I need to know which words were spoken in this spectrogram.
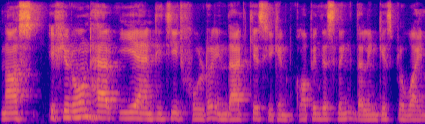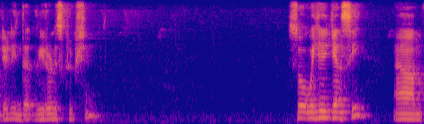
Now, if you don't have EA anti-cheat folder, in that case, you can copy this link. The link is provided in the video description. So over here you can see um,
